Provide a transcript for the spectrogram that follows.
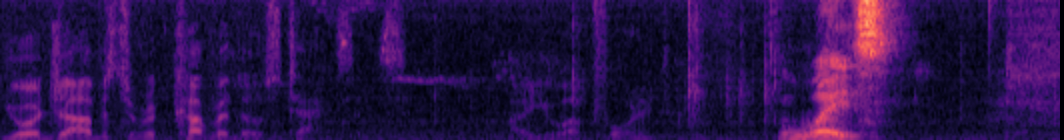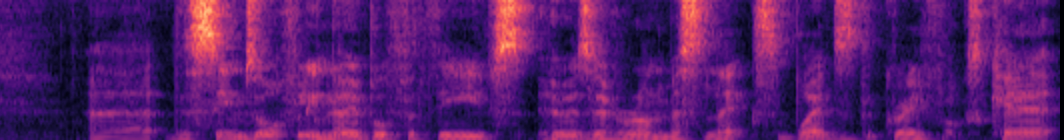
Your job is to recover those taxes. Are you up for it? Always. Uh, this seems awfully noble for thieves. Who is a Hieronymus Lex? Why does the Grey Fox care?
